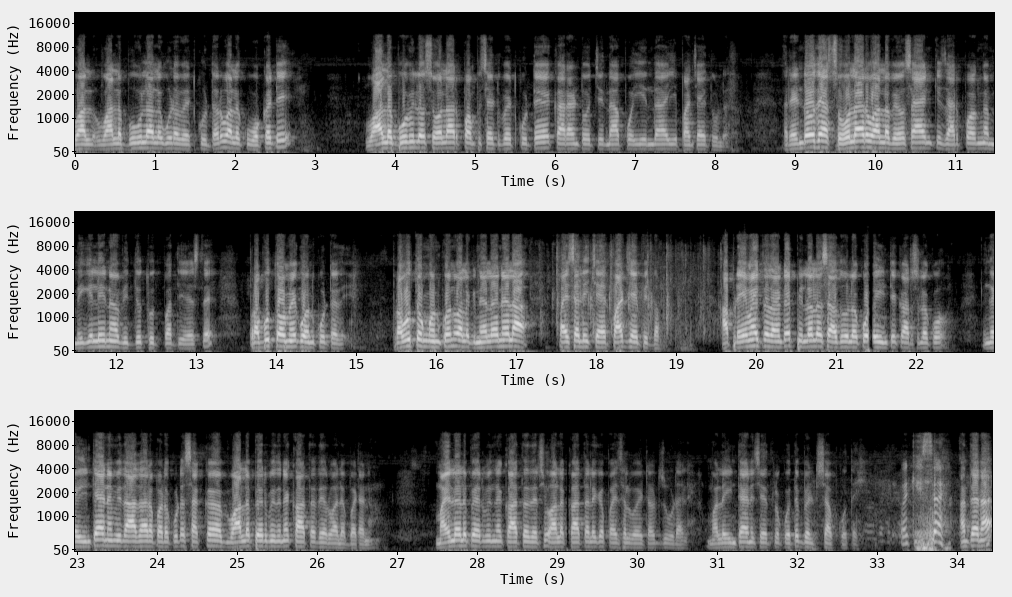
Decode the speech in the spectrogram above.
వాళ్ళు వాళ్ళ భూములలో కూడా పెట్టుకుంటారు. వాళ్ళకు ఒకటి వాళ్ళ భూమిలో సోలార్ పంప్ సెట్ పెట్టుకుంటే కరెంట్ వచ్చిందా పోయిందా ఈ పంచాయతీ ఉండదు. రెండోది ఆ సోలార్ వాళ్ళ వ్యవసాయానికి సరిపోగా మిగిలిన విద్యుత్ ఉత్పత్తి చేస్తే ప్రభుత్వమే కొనుక్కుంటుంది. ప్రభుత్వం కొనుక్కొని వాళ్ళకి నెల నెల పైసలు ఇచ్చే ఏర్పాటు చేపిద్దాం. అప్పుడు ఏమవుతుందంటే పిల్లల చదువులకు ఇంటి ఖర్చులకు ఇంకా ఇంటి ఆయన మీద ఆధారపడకుండా చక్కగా వాళ్ళ పేరు మీదనే ఖాతా తెరవాలి బటన్. మహిళల పేరు మీదనే ఖాతా తెరిచి వాళ్ళ ఖాతాలకే పైసలు పోయేటట్టు చూడాలి. మళ్ళీ ఇంటి ఆయన చేతిలోకి పోతే బెల్ట్ షాప్కి పోతాయి. Okay sir. అంతేనా?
